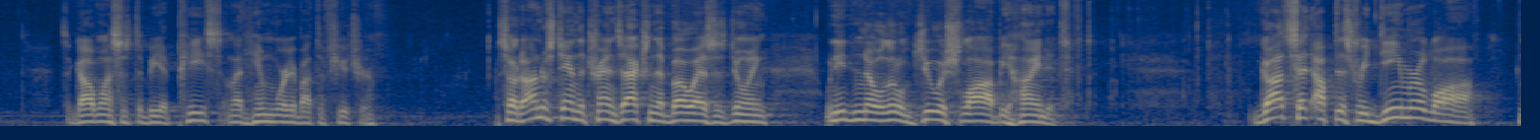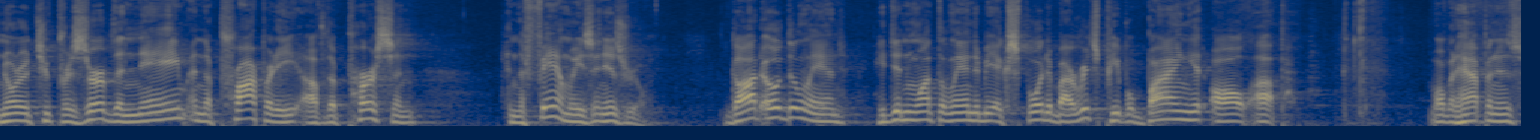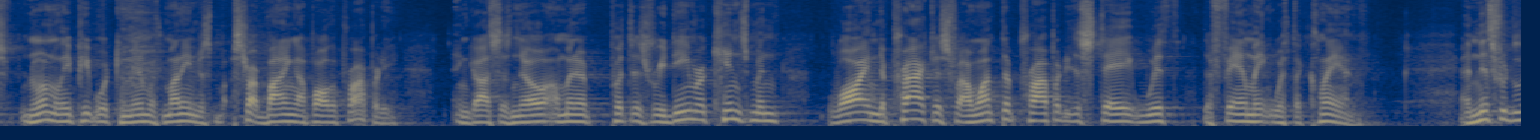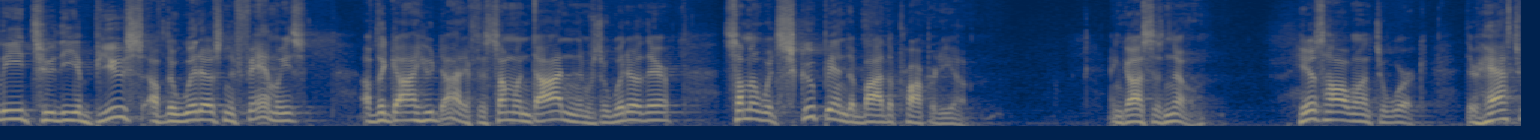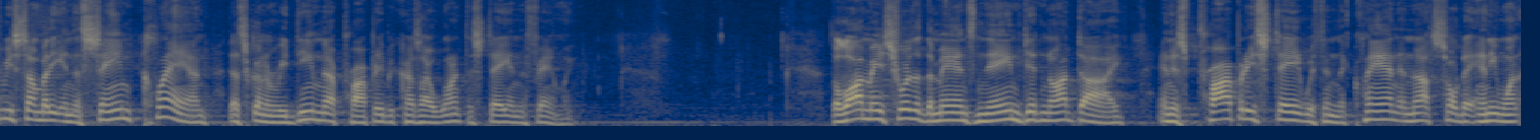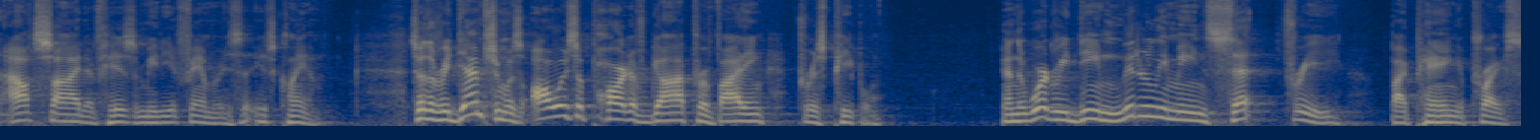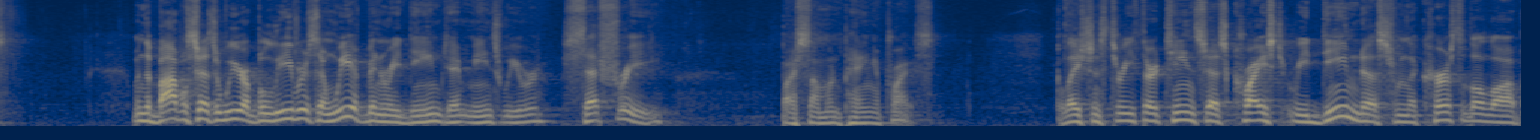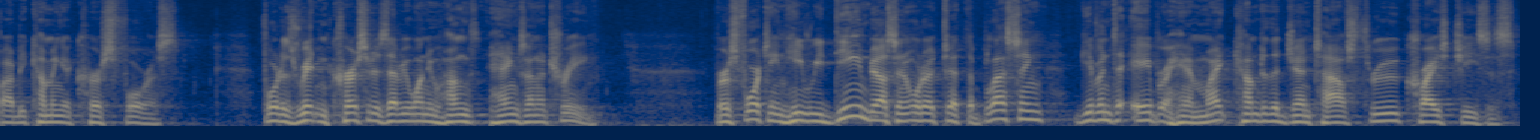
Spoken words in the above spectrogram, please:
So God wants us to be at peace and let Him worry about the future. So, to understand the transaction that Boaz is doing, we need to know a little Jewish law behind it. God set up this Redeemer law in order to preserve the name and the property of the person and the families in Israel. God owed the land. He didn't want the land to be exploited by rich people buying it all up. What would happen is normally people would come in with money and just start buying up all the property. And God says, No, I'm going to put this Redeemer kinsman law into practice. I want the property to stay with the family, with the clan. And this would lead to the abuse of the widows and the families of the guy who died. If someone died and there was a widow there, someone would scoop in to buy the property up. And God says, No, here's how I want it to work. There has to be somebody in the same clan that's going to redeem that property because I want it to stay in the family. The law made sure that the man's name did not die and his property stayed within the clan and not sold to anyone outside of his immediate family, his, his clan. So the redemption was always a part of God providing for his people. And the word redeem literally means set free by paying a price. When the Bible says that we are believers and we have been redeemed, it means we were set free by someone paying a price. Galatians 3:13 says Christ redeemed us from the curse of the law by becoming a curse for us. For it is written, cursed is everyone who hangs on a tree. Verse 14, he redeemed us in order that the blessing given to Abraham might come to the Gentiles through Christ Jesus,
